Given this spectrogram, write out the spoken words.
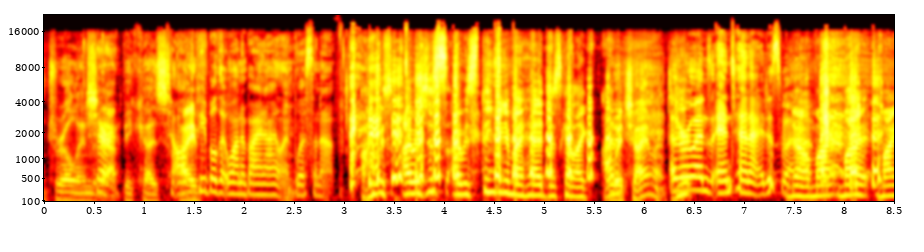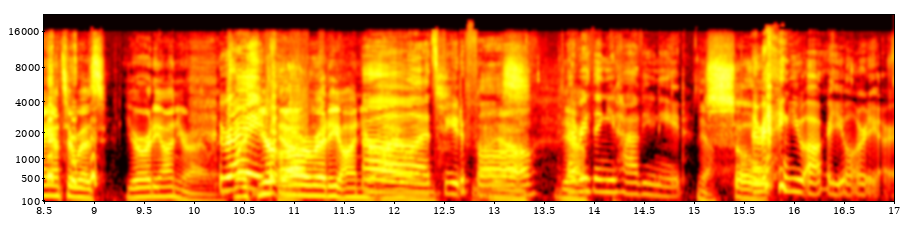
drill into Sure. that because to all the I've, people that want to buy an island, listen up. I was I was just I was thinking in my head just kind of like I don't- which island? Everyone's antenna I just went No, up. my, my my answer was you're already on your island. Like Right. you're Yeah. already on your Oh, island. Oh, that's beautiful. Yeah. Yeah. Everything you have, you need. Yeah. So Everything you are, you already are.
